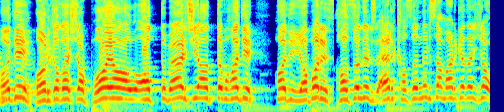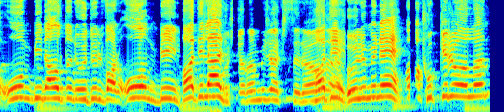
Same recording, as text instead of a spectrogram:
Hadi. bize. Arkadaşlar bayağı attım. Her şeyi attım. Hadi. Hadi yaparız. Kazanırız. Eğer kazanırsam arkadaşlar 10.000 altın ödül var. 10.000. Hadi lan. Başaramayacaksın ha. Hadi ölümüne. Aa, çok geliyor lan.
